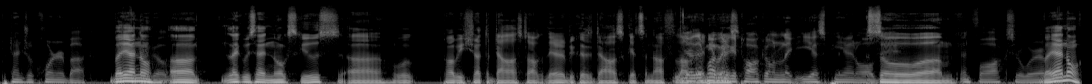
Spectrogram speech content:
potential cornerback. But yeah, no. Uh, like we said, no excuse. Uh, we'll probably shut the Dallas talk there because Dallas gets enough love yeah, they're probably gonna get talked on like ESPN all So day um, and Fox or wherever. but yeah, no.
